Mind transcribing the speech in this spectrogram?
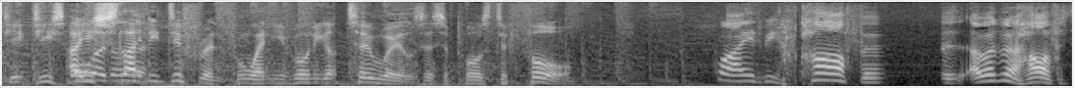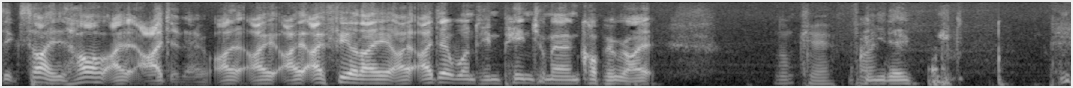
Do you, do you, are you slightly different from when you've only got two wheels as opposed to four? why I need to be half as I wasn't half as excited. Half I, I don't know. I, I, I feel I, I, I don't want to impinge on my own copyright. Okay, What fine. you do?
